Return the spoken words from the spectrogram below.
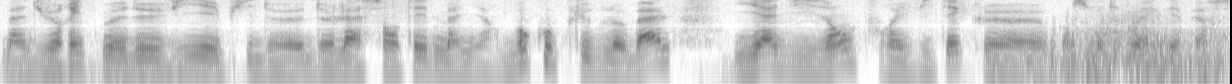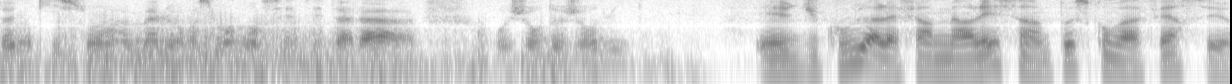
bah, du rythme de vie et puis de, la santé de manière beaucoup plus globale il y a dix ans pour éviter qu'on se retrouve avec des personnes qui sont malheureusement dans cet état-là au jour d'aujourd'hui. Et du coup, à la ferme Merlet, c'est un peu ce qu'on va faire, c'est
